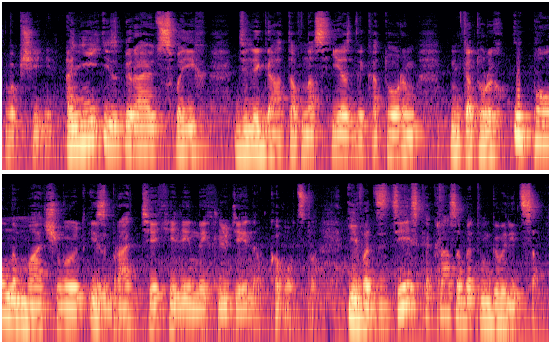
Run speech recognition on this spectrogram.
в общине. Они избирают своих делегатов на съезды, которым, которых уполномачивают избрать тех или иных людей на руководство. И вот здесь как раз об этом говорится –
